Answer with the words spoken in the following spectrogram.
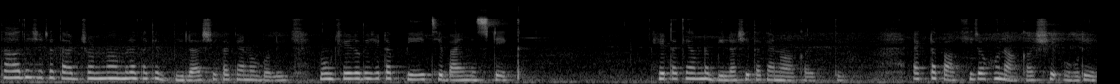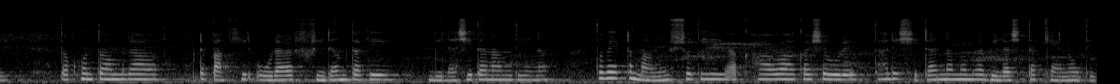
তাহলে সেটা তার জন্য আমরা তাকে বিলাসিতা কেন বলি? এবং সে যদি সেটা পেয়েছে বাই মিস্টেক সেটাকে আমরা বিলাসিতা কেন আকার দিই? একটা পাখি যখন আকাশে ওড়ে, তখন তো আমরা একটা পাখির ওড়ার ফ্রিডমটাকে বিলাসিতা নাম দিই না। তবে একটা মানুষ যদি হাওয়া আকাশে ওড়ে, তাহলে সেটার নাম আমরা বিলাসিতা কেন দিই?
